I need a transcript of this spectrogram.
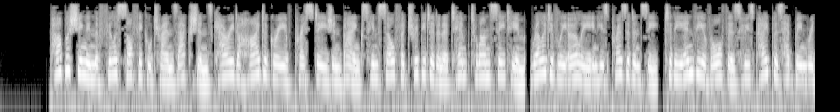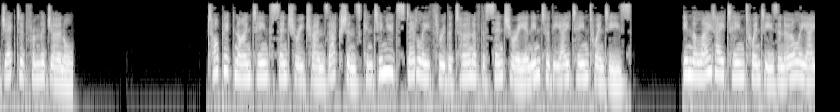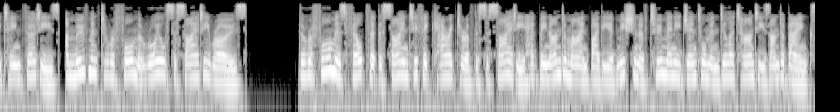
Publishing in the Philosophical Transactions carried a high degree of prestige and Banks himself attributed an attempt to unseat him, relatively early in his presidency, to the envy of authors whose papers had been rejected from the journal. 19th century transactions continued steadily through the turn of the century and into the 1820s. In the late 1820s and early 1830s, a movement to reform the Royal Society rose. The reformers felt that the scientific character of the society had been undermined by the admission of too many gentlemen dilettantes under Banks.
